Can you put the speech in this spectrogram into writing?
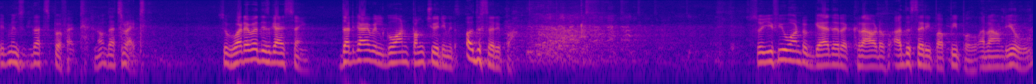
it means that's perfect, know, that's right. So whatever this guy is saying, that guy will go on punctuating with oh, adhusaripa. so if you want to gather a crowd of adhusaripa people around you,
